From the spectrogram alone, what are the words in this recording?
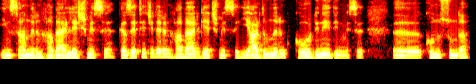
İnsanların haberleşmesi, gazetecilerin haber geçmesi, yardımların koordine edilmesi e, konusunda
